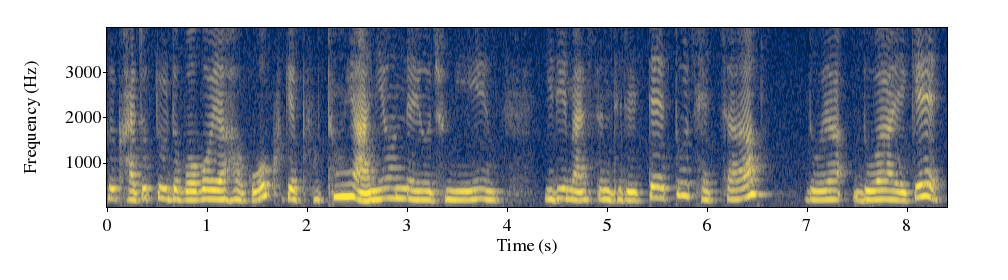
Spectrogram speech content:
그 가족들도 먹어야 하고 그게 보통이 아니었네요, 주님. 이리 말씀드릴 때 또 재차 노아, 노아에게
